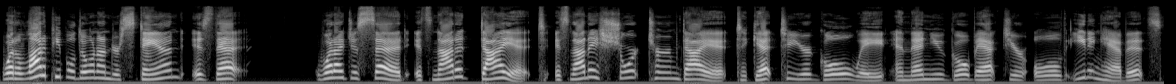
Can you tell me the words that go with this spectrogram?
what a lot of people don't understand is that what I just said, it's not a diet. It's not a short term diet to get to your goal weight and then you go back to your old eating habits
